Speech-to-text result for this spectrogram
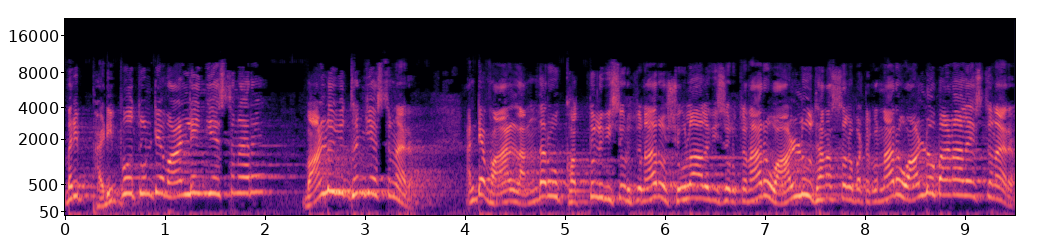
మరి పడిపోతుంటే వాళ్ళు ఏం చేస్తున్నారు? వాళ్ళు యుద్ధం చేస్తున్నారు. అంటే వాళ్ళందరూ కత్తులు విసురుతున్నారు శూలాలు విసురుతున్నారు వాళ్ళు ధనస్సులు పట్టుకున్నారు వాళ్ళు బాణాలు వేస్తున్నారు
